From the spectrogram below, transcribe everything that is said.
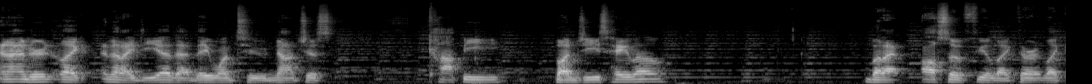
and I under like and that idea that they want to not just copy Bungie's Halo, but I also feel like there are like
